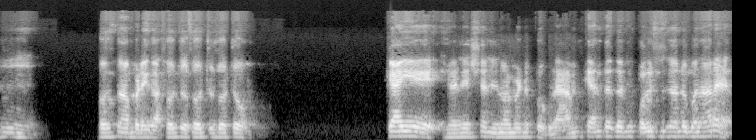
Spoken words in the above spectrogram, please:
सोचना पड़ेगा, सोचो सोचो सोचो। क्या ये यूनाइटेड इन्वायरमेंट प्रोग्राम के अंतर्गत पॉलिसी बना रहे हैं?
